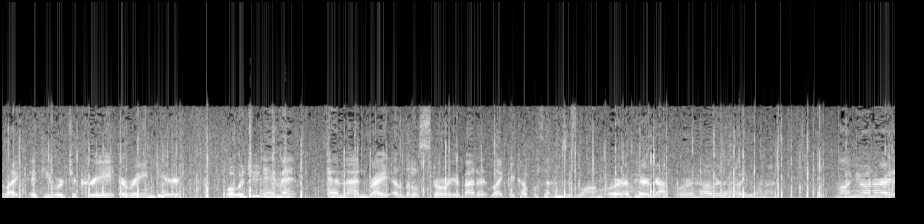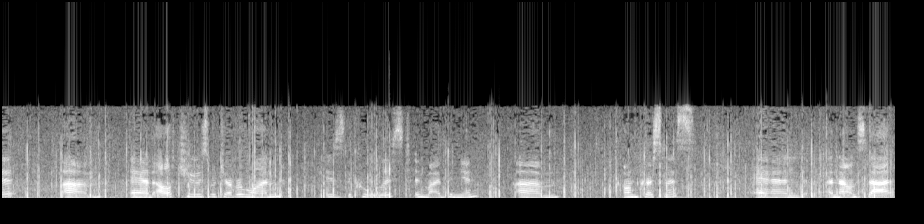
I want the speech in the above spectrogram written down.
Like, if you were to create a reindeer, what would you name it? And then write a little story about it, like a couple sentences long, or a paragraph, or however the hell you wanna, long you wanna write it. Um, and I'll choose whichever one is the coolest, in my opinion, um, on Christmas, and announce that.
